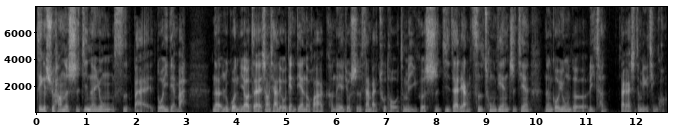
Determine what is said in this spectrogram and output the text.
这个续航呢实际能用四百多一点吧。那如果你要在上下留点电的话，可能也就是三百出头这么一个实际在两次充电之间能够用的里程，大概是这么一个情况。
